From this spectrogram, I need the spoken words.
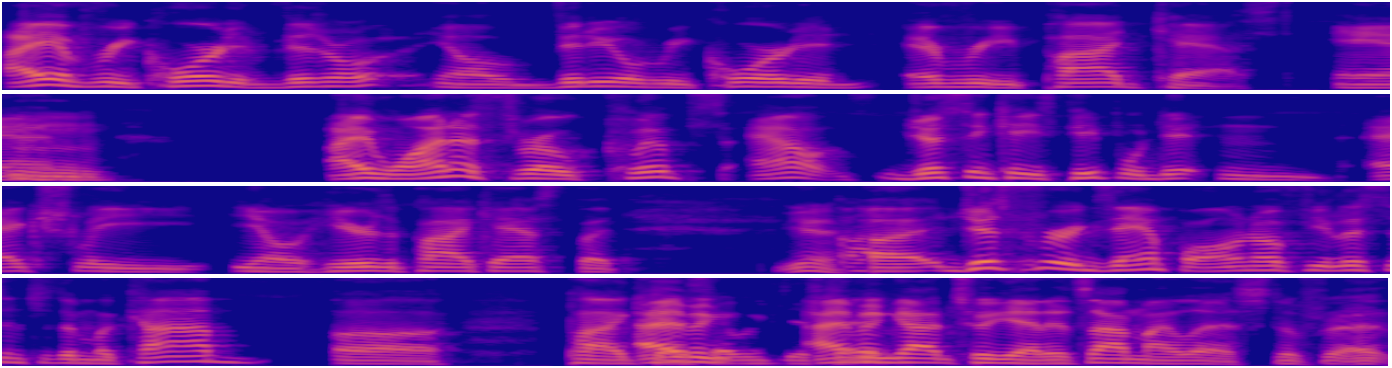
I have recorded video, you know, video recorded every podcast, and Mhm. I want to throw clips out just in case people didn't actually, you know, hear the podcast. But yeah, uh, just for example, I don't know if you listen to the Macabre uh, podcast. I haven't that we just I haven't gotten to it yet. It's on my list of uh,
